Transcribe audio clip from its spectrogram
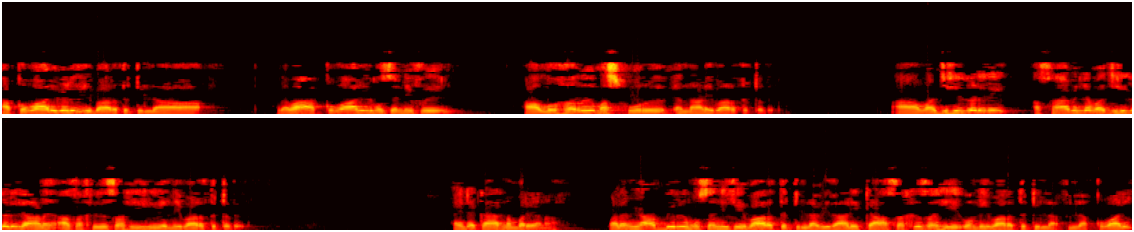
അക്വാലുകളിൽ ഇബാറത്തിട്ടില്ല. അഥവാ അക്വാലിൽ മുസന്നിഫ് അലുഹർ മഷ്ഹൂർ എന്നാണ് ഇബാറത്തിട്ടത് ആ വജിഹുകളിൽ അസാബിന്റെ വജിഹുകളിലാണ് അസഹ് സഹിഹ് എന്ന് ഇബാറത്തിട്ടത് അതിന്റെ കാരണം പറയണം പലം യാബിർ മുസന്നിഫ് ഇബാറത്തിട്ടില്ല വിദാലിക്ക അസഹ് സഹി കൊണ്ട് ഇബാറത്തിട്ടില്ല ഫിൽ അക്വാലി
